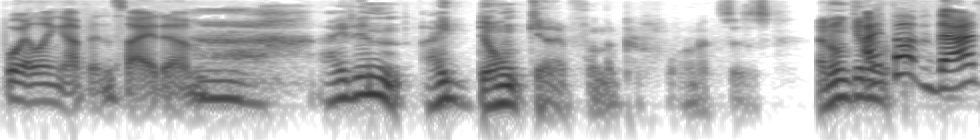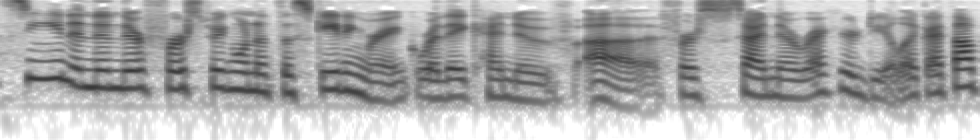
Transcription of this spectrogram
boiling up inside him. I didn't, I don't get it from the performances. I don't get I it. thought that scene and then their first big one at the skating rink where they kind of uh, first signed their record deal. Like I thought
